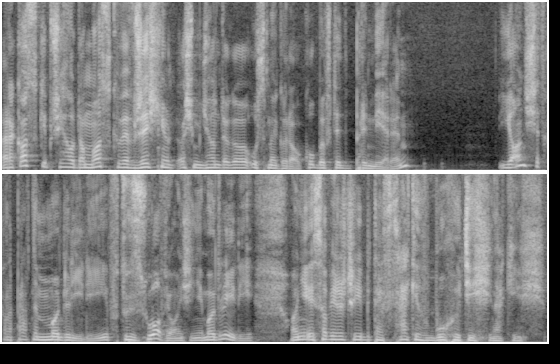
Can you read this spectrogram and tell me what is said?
Rakowski przyjechał do Moskwy we wrześniu 88 roku, był wtedy premierem I oni się tak naprawdę modlili, w cudzysłowie oni się nie modlili. Oni sobie życzyli, by te strajki wybuchły gdzieś na jakimś,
